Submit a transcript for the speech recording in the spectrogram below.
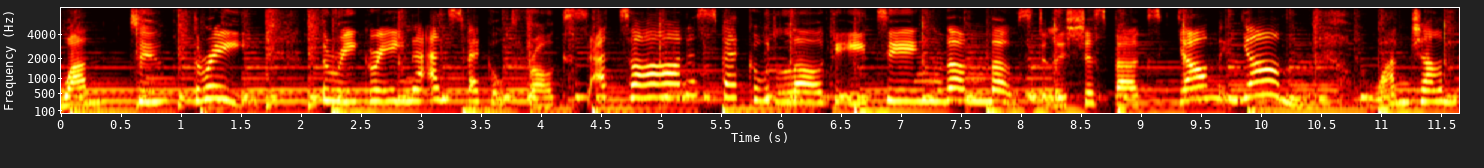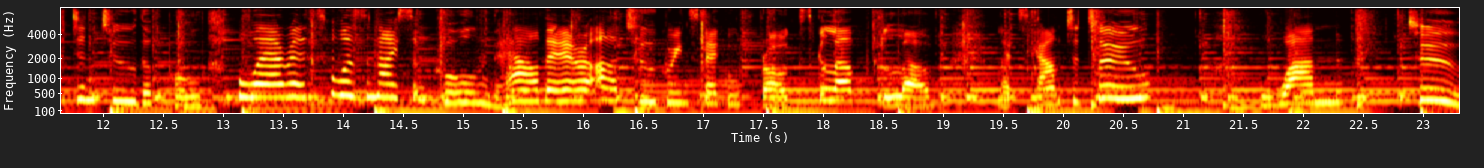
One, two, three. Three green and speckled frogs sat on a speckled log, eating the most delicious bugs. Yum, yum! One jumped into the pool where it was nice and cool. Now there are two green speckled frogs. Glub, glub. Let's count to two. One, two.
